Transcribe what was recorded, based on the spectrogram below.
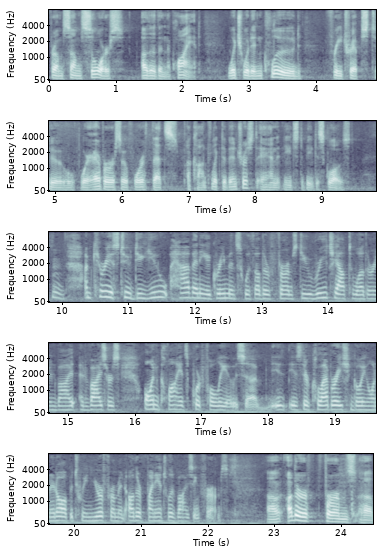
from some source other than the client, which would include free trips to wherever or so forth. That's a conflict of interest and it needs to be disclosed. Hmm. I'm curious too, do you have any agreements with other firms? Do you reach out to other advisors on clients' portfolios? Uh, is, is, there collaboration going on at all between your firm and other financial advising firms? Uh, other firms, uh,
